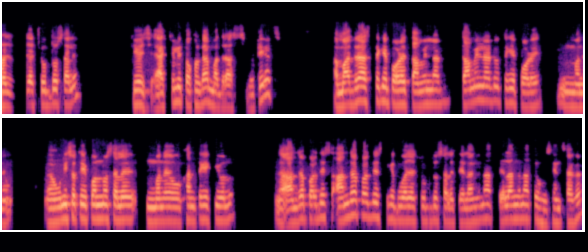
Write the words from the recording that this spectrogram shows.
হাজার চোদ্দ সালে কি হয়েছে? অ্যাকচুয়ালি তখনকার মাদ্রাস ছিল, ঠিক আছে? আর মাদ্রাস থেকে পরে তামিলনাড়ু তামিলনাড়ু থেকে পরে মানে উনিশশো তিপ্পান্ন সালে মানে ওখান থেকে কি হলো? আন্ধ্রপ্রদেশ আন্ধ্রপ্রদেশ থেকে দু হাজার চোদ্দ সালে তেলেঙ্গানা, তেলেঙ্গানাতে হুসেন সাগর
